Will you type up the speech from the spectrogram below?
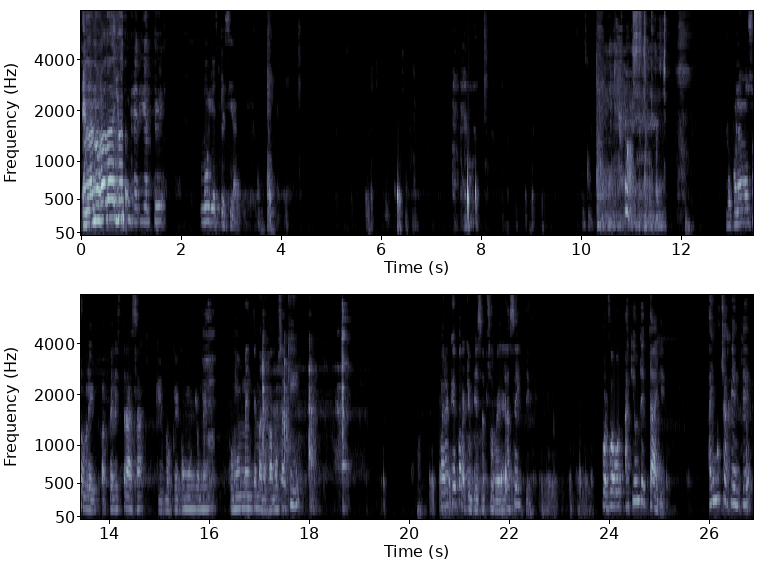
En la nogada hay un ingrediente muy especial. Lo ponemos sobre papel estraza, que es lo que comúnmente manejamos aquí. ¿Para qué? Para que empiece a absorber el aceite. Por favor, aquí un detalle. Hay mucha gente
